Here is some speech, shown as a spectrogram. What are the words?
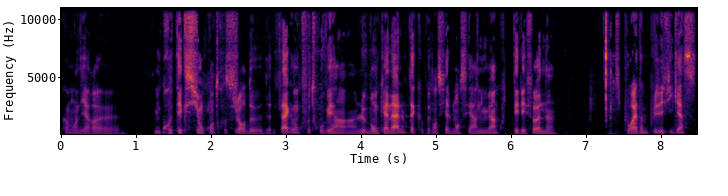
comment dire, une protection contre ce genre d'attaque. Donc, il faut trouver le bon canal. Peut-être que potentiellement, c'est un, un coup de téléphone qui pourrait être un peu plus efficace.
